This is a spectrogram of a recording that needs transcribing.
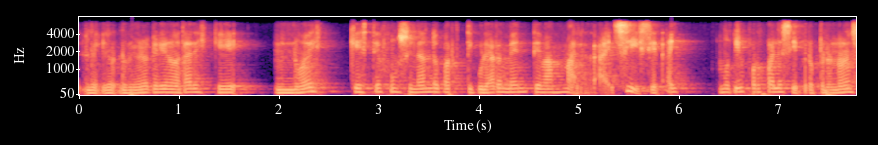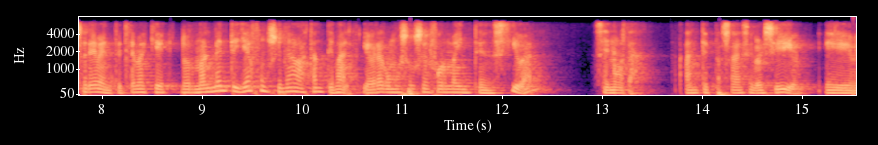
Lo, primero que quería notar es que no es que esté funcionando particularmente más mal. sí, sí, hay motivos por los cuales sí, pero, pero no necesariamente. El tema es que normalmente ya funcionaba bastante mal. Y ahora como se usa de forma intensiva, se nota antes pasaba desapercibido. Eh,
